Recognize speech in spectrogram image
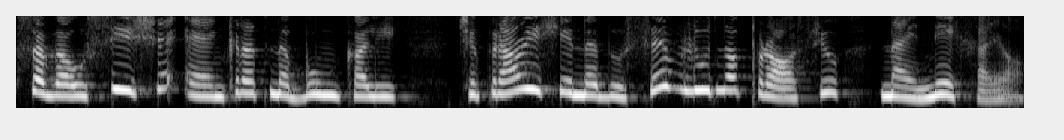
so ga vsi še enkrat nabunkali, čeprav jih je nadvse vljudno prosil, naj nehajo.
